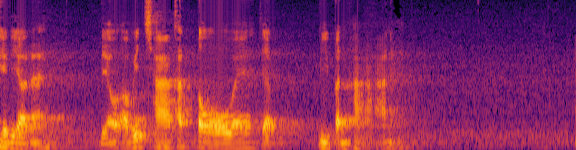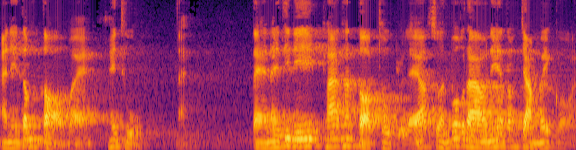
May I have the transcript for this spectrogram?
ทีเดียวนะ เดี๋ยวอวิชชาคัตโตไว้จะมีปัญหานะ อันนี้ต้องตอบไว้ให้ถูกนะแต่ในที่นี้พระท่านตอบถูกอยู่แล้ว ส่วนพวกเราเนี่ยต้องจำไว้ก่อน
